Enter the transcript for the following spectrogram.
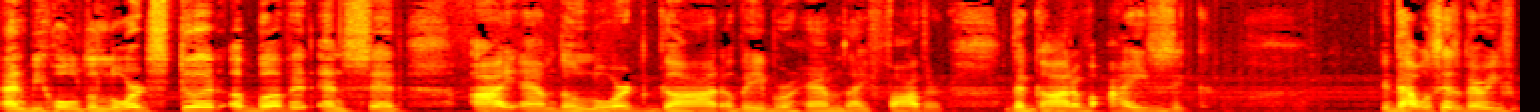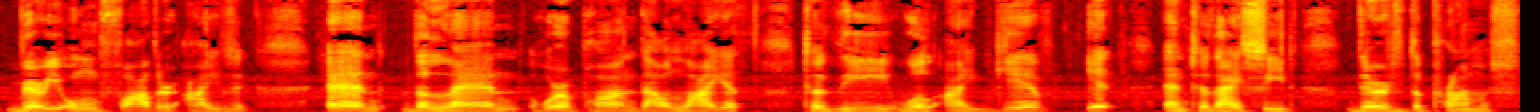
and behold, the Lord stood above it and said, I am the Lord God of Abraham thy father, the God of Isaac. That was his very, very own father, Isaac. And the land whereupon thou liest, to thee will I give it and to thy seed. There's the promise.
